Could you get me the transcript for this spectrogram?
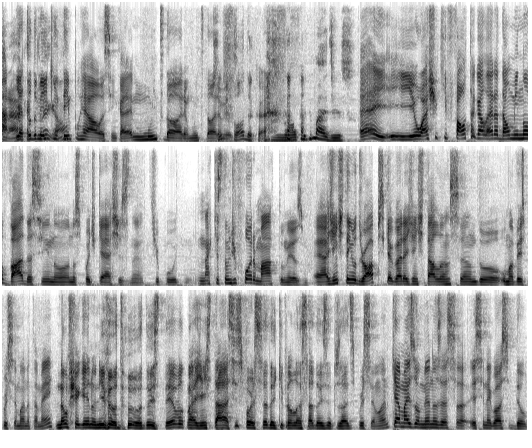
Caraca, e é tudo meio legal. que em tempo real, assim, cara. É muito da hora, muito da hora que mesmo. foda, cara. Louco demais isso. É, e, e eu acho que falta a galera dar uma inovada, assim, no- nos podcasts, né? Tipo, na questão de formato mesmo. É, a gente tem o Drops, que agora a gente tá lançando uma vez por semana também. Não cheguei no nível do, do Estevam, mas a gente tá se esforçando aqui pra lançar dois episódios por semana. Que é mais ou menos essa, esse negócio de eu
